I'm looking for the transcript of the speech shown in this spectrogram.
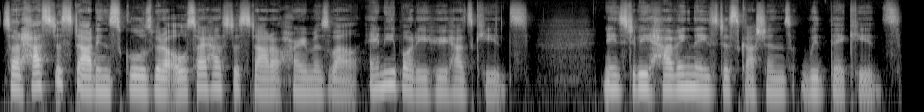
So it has to start in schools, but it also has to start at home as well. Anybody who has kids needs to be having these discussions with their kids,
